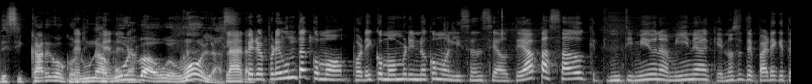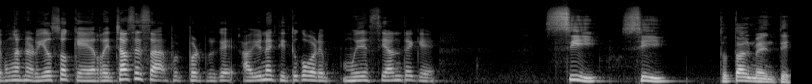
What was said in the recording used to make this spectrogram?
de si cargo con Del una género. vulva o bolas. Claro. Pero pregunta como por ahí como hombre y no como licenciado. ¿Te ha pasado que te intimide una mina, que no se te pare, que te pongas nervioso, que rechaces a, por- por- porque había una actitud como muy deseante que Sí, sí, totalmente.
